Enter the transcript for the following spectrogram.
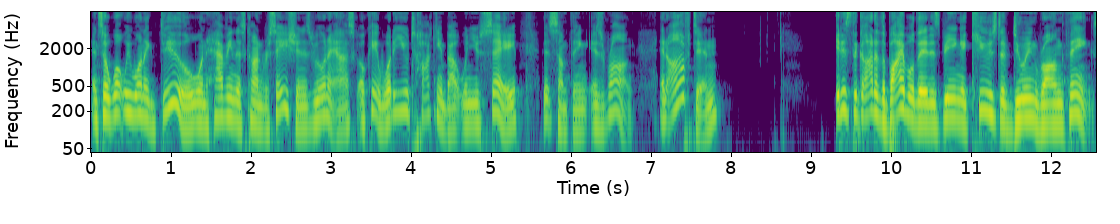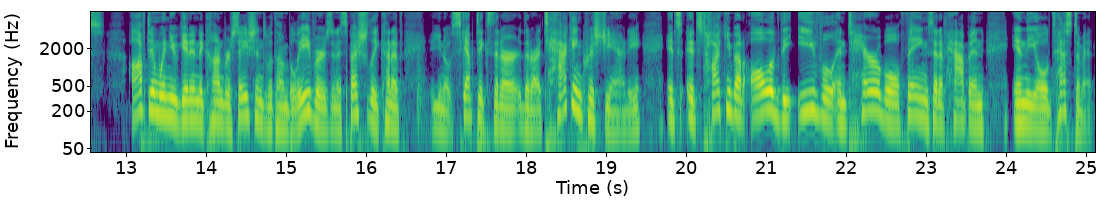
And so, what we want to do when having this conversation is we want to ask, okay, what are you talking about when you say that something is wrong? And often, it is the God of the Bible that is being accused of doing wrong things. Often when you get into conversations with unbelievers and especially kind of, you know, skeptics that are that are attacking Christianity, it's it's talking about all of the evil and terrible things that have happened in the Old Testament.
